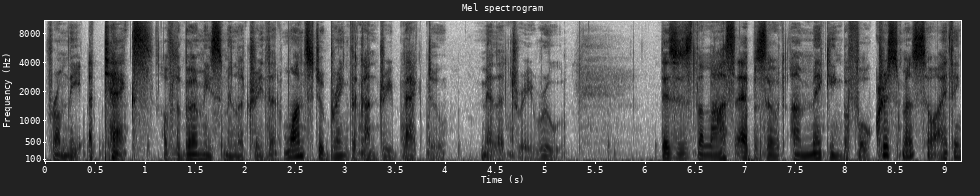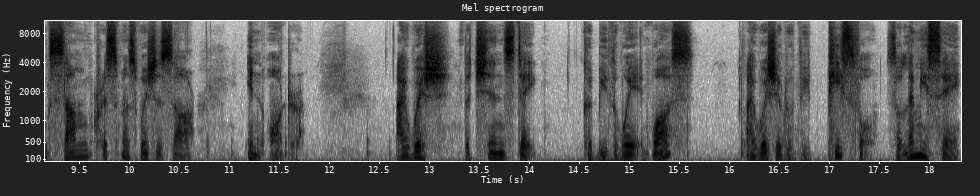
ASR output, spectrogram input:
from the attacks of the Burmese military that wants to bring the country back to military rule. This is the last episode I'm making before Christmas, so I think some Christmas wishes are in order. I wish the Chin state could be the way it was. I wish it would be peaceful. So let me say,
